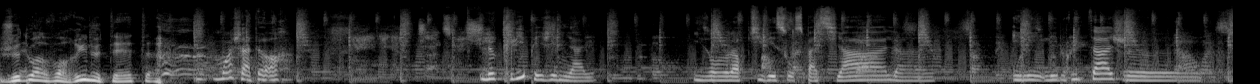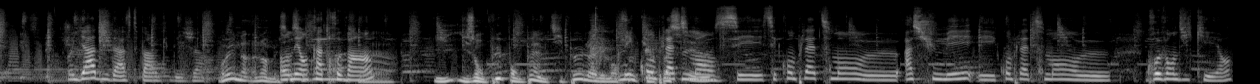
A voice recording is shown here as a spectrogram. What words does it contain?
Je dois avoir une tête. Moi, j'adore. Le clip est génial. Ils ont leur petit vaisseau spatial. euh, et les, les bruitages. euh, Il y a du Daft Punk déjà. Oui, non, non, mais ça, On est en bien, 81. c'est- Ils, ils ont pu pomper un petit peu là les morceaux Mais complètement, hein. c'est c'est complètement euh, assumé et complètement euh, revendiqué. hein.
